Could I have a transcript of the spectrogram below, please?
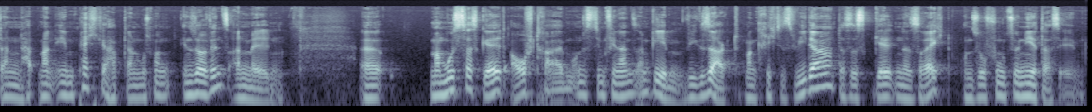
dann hat man eben Pech gehabt. Dann muss man Insolvenz anmelden. Man muss das Geld auftreiben und es dem Finanzamt geben. Wie gesagt, man kriegt es wieder, das ist geltendes Recht und so funktioniert das eben.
